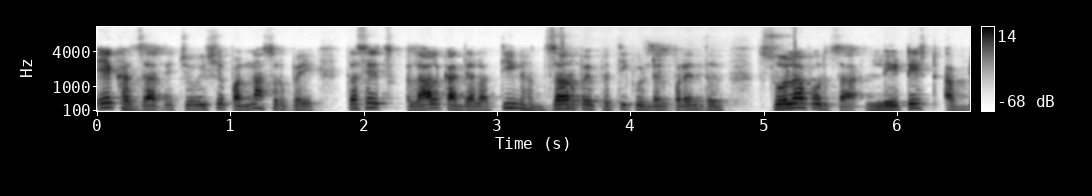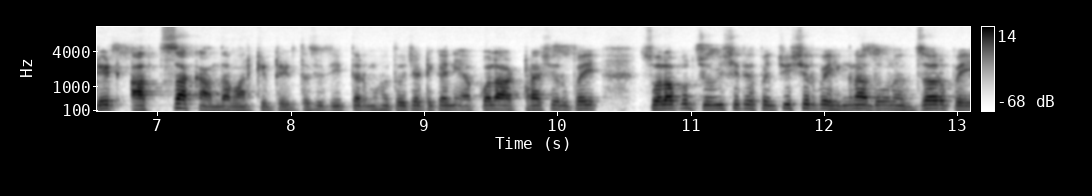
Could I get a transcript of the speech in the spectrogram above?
एक हजार ते चोवीसशे पन्नास रुपये तसेच लाल कांद्याला तीन हजार रुपये प्रति क्विंटलपर्यंत. सोलापूरचा लेटेस्ट अपडेट आजचा कांदा मार्केट रेट तसेच इतर महत्त्वाच्या ठिकाणी अकोला अठराशे रुपये सोलापूर चोवीसशे ते पंचवीसशे रुपये हिंगणा दोन हजार रुपये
